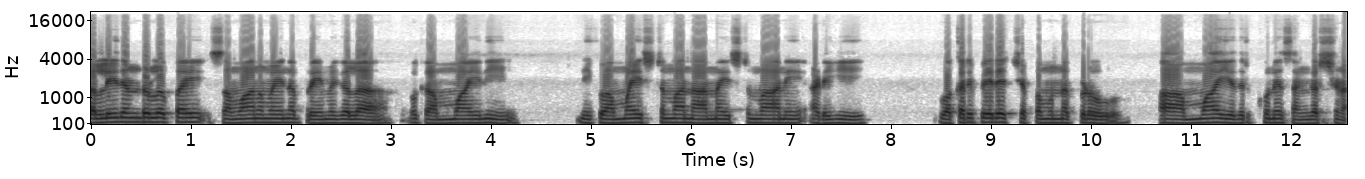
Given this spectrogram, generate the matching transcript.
తల్లిదండ్రులపై సమానమైన ప్రేమ గల ఒక అమ్మాయిని నీకు అమ్మ ఇష్టమా నాన్న ఇష్టమా అని అడిగి ఒకరి పేరే చెప్పమన్నప్పుడు ఆ అమ్మాయి ఎదుర్కొనే సంఘర్షణ.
